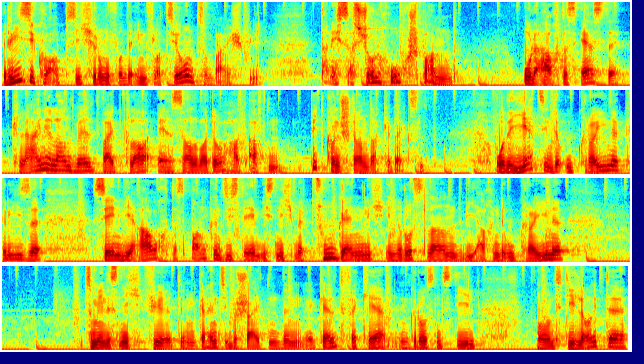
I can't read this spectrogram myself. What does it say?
Risikoabsicherung von der Inflation zum Beispiel, dann ist das schon hochspannend. Oder auch das erste kleine Land weltweit, klar, El Salvador hat auf den Bitcoin-Standard gewechselt. Oder jetzt in der Ukraine-Krise sehen wir auch, das Bankensystem ist nicht mehr zugänglich in Russland wie auch in der Ukraine. Zumindest nicht für den grenzüberschreitenden Geldverkehr im großen Stil. Und die Leute,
